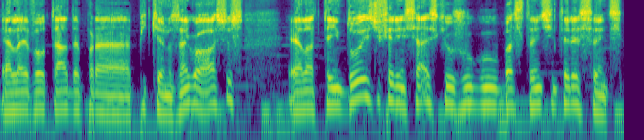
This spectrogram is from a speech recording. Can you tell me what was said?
Ela é voltada para pequenos negócios ela tem dois diferenciais que eu julgo bastante interessantes.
